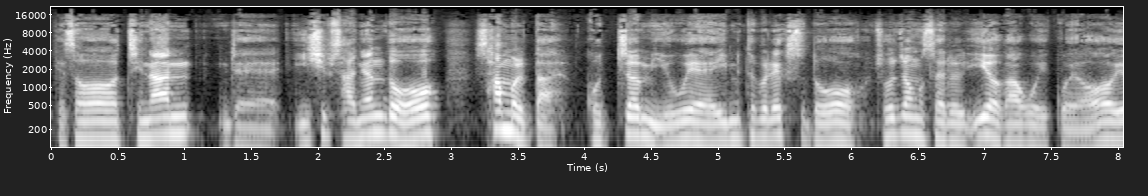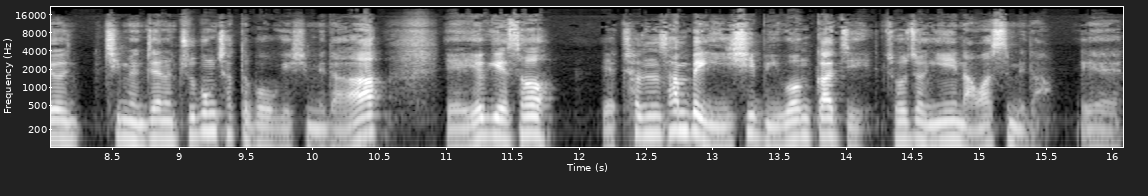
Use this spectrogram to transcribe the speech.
그래서 지난 이제 24년도 3월달 고점 이후에 이미터블 X도 조정세를 이어가고 있고요. 이- 지금 현재는 주봉 차트 보고 계십니다. 예, 여기에서 1322원까지 조정이 나왔습니다. 예,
